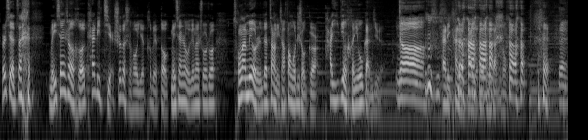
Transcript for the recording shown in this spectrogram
而且在梅先生和凯莉解释的时候也特别逗。梅先生，我跟他说说，从来没有人在葬礼上放过这首歌，他一定很有感觉。那，凯莉看着他也会很感动。对。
